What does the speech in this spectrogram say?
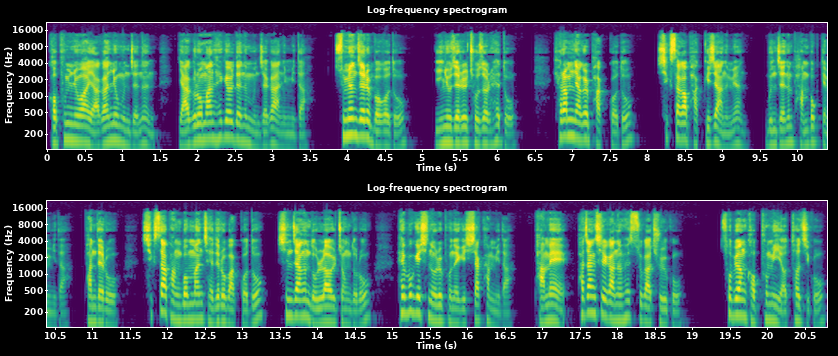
거품료와 야간료 문제는 약으로만 해결되는 문제가 아닙니다. 수면제를 먹어도 이뇨제를 조절해도 혈압약을 바꿔도 식사가 바뀌지 않으면 문제는 반복됩니다. 반대로 식사 방법만 제대로 바꿔도 신장은 놀라울 정도로 회복의 신호를 보내기 시작합니다. 밤에 화장실 가는 횟수가 줄고 소변 거품이 옅어지고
